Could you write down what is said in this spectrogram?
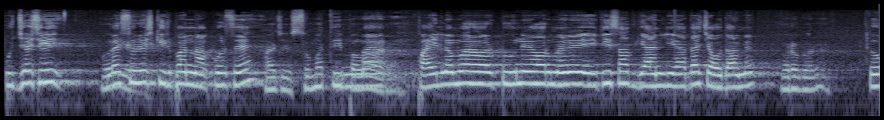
पूज्य श्री मैं सुरेश किरपान नागपुर से। हाँ जी सुमति पवार। फ़ाइल नंबर और टू ने और मैंने एक ही साथ ज्ञान लिया था चौदह में। बरोबर। तो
